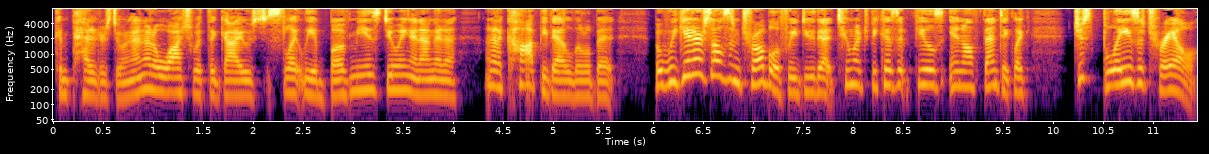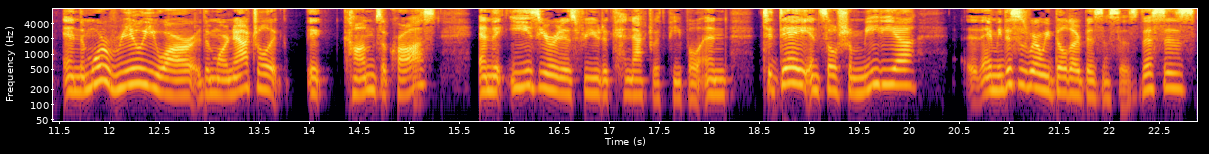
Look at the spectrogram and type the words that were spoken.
competitor's doing. I'm going to watch what the guy who's slightly above me is doing and I'm going to, I'm going to copy that a little bit. But we get ourselves in trouble if we do that too much because it feels inauthentic. Like just blaze a trail. And the more real you are, the more natural it, it comes across and the easier it is for you to connect with people. And today in social media, I mean, this is where we build our businesses. This is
